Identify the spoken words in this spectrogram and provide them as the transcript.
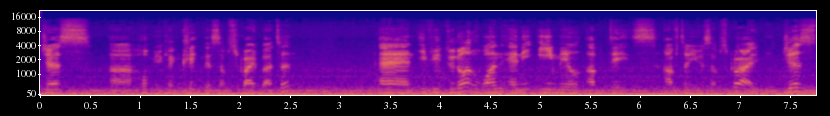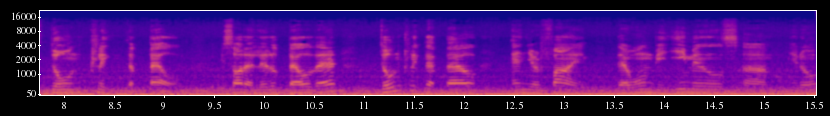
just uh, hope you can click the subscribe button. And if you do not want any email updates after you subscribe, just don't click the bell. You saw that little bell there? Don't click that bell and you're fine. There won't be emails, um, you know,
